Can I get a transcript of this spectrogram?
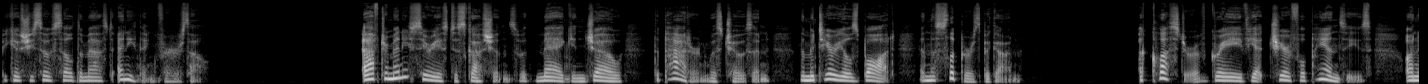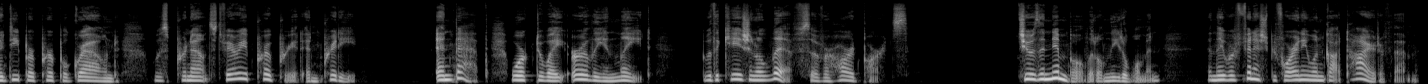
because she so seldom asked anything for herself. After many serious discussions with Meg and Jo, the pattern was chosen, the materials bought, and the slippers begun. A cluster of grave yet cheerful pansies on a deeper purple ground was pronounced very appropriate and pretty, and Beth worked away early and late, with occasional lifts over hard parts. She was a nimble little needlewoman, and they were finished before anyone got tired of them.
